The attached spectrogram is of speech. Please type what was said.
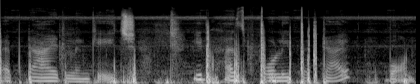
peptide linkage. It has polypeptide bond.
